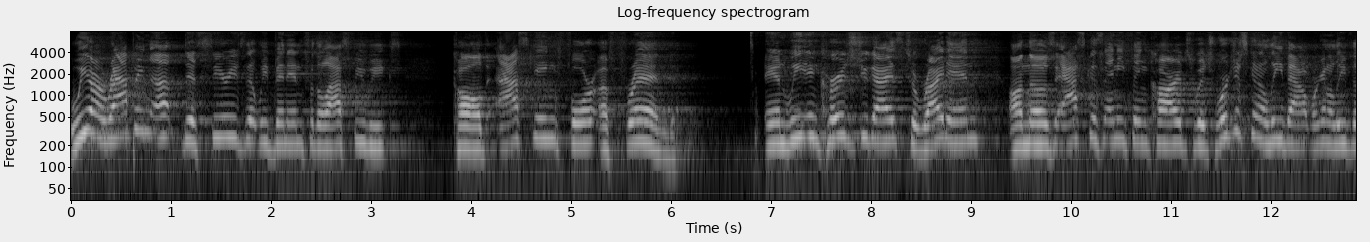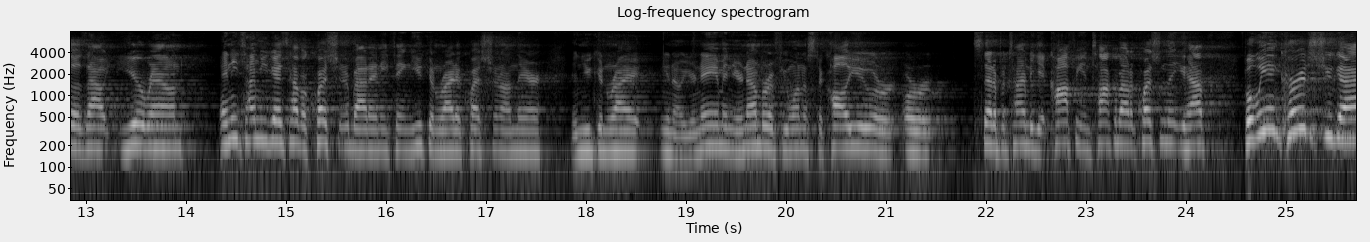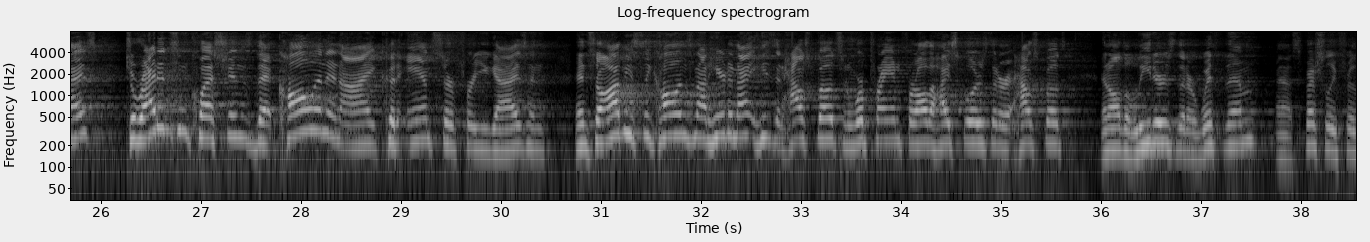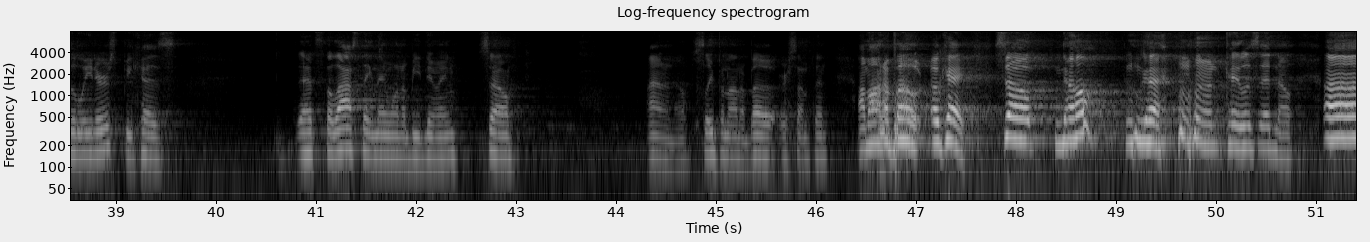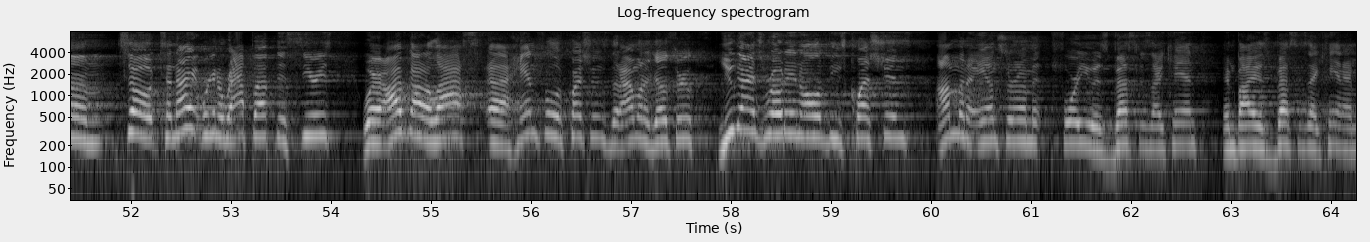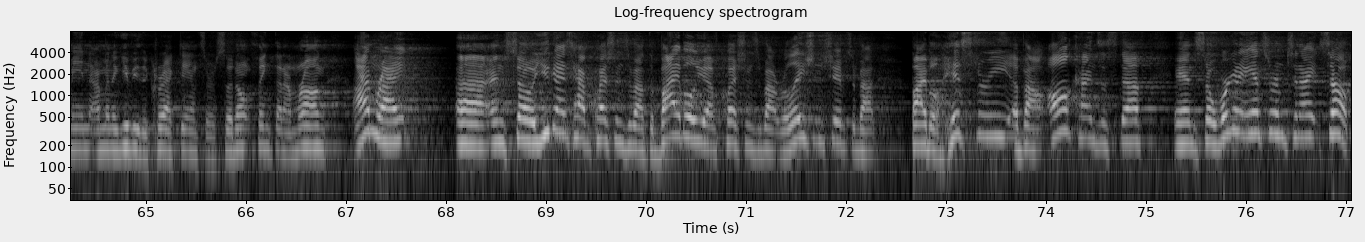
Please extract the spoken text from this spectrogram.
We are wrapping up this series that we've been in for the last few weeks called Asking for a Friend. And we encouraged you guys to write in on those Ask Us Anything cards, which we're just going to leave out. We're going to leave those out year round. Anytime you guys have a question about anything, you can write a question on there and you can write, you know, your name and your number if you want us to call you or, or set up a time to get coffee and talk about a question that you have. But we encouraged you guys to write in some questions that Colin and I could answer for you guys. And, and so obviously, Colin's not here tonight. He's at houseboats, and we're praying for all the high schoolers that are at houseboats and all the leaders that are with them, uh, especially for the leaders, because that's the last thing they want to be doing. So, I don't know, sleeping on a boat or something. I'm on a boat. Okay, so, no? Okay, Kayla said no. Um, so, tonight we're going to wrap up this series where I've got a last uh, handful of questions that I want to go through. You guys wrote in all of these questions. I'm going to answer them for you as best as I can. And by as best as I can, I mean I'm going to give you the correct answer. So don't think that I'm wrong. I'm right. Uh, and so you guys have questions about the Bible, you have questions about relationships, about Bible history, about all kinds of stuff. And so we're going to answer them tonight. So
